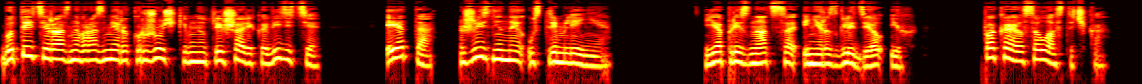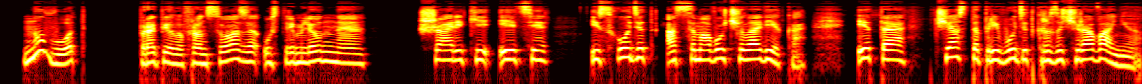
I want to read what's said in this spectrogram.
Вот эти разного размера кружочки внутри шарика, видите? Это жизненные устремления. Я, признаться, и не разглядел их. Покаялся Ласточка. «Ну вот», — пропела Франсуаза, устремленная, «шарики эти исходят от самого человека. Это часто приводит к разочарованию.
